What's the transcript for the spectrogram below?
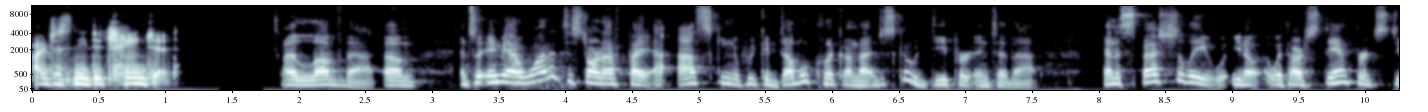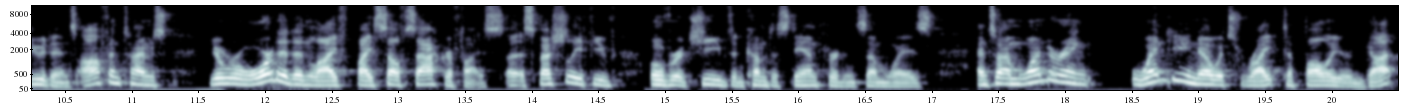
I just need to change it. I love that. Um, and so, Amy, I wanted to start off by asking if we could double click on that and just go deeper into that. And especially, you know, with our Stanford students, oftentimes you're rewarded in life by self-sacrifice, uh, especially if you've overachieved and come to Stanford in some ways. And so I'm wondering, when do you know it's right to follow your gut,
